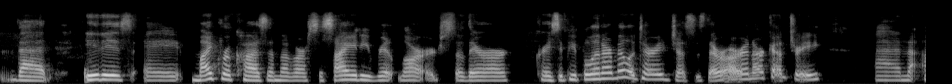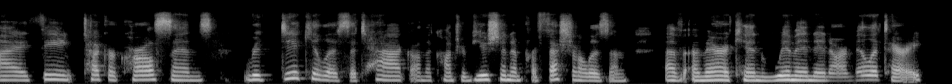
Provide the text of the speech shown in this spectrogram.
that it is a microcosm of our society writ large. So there are crazy people in our military, just as there are in our country. And I think Tucker Carlson's ridiculous attack on the contribution and professionalism of American women in our military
